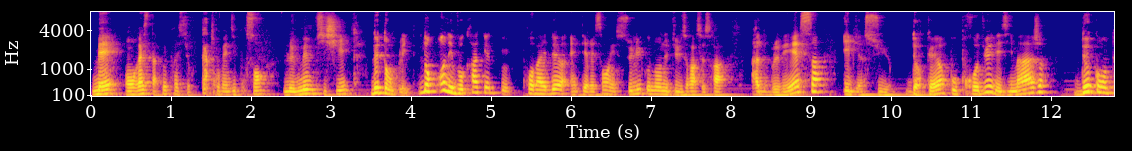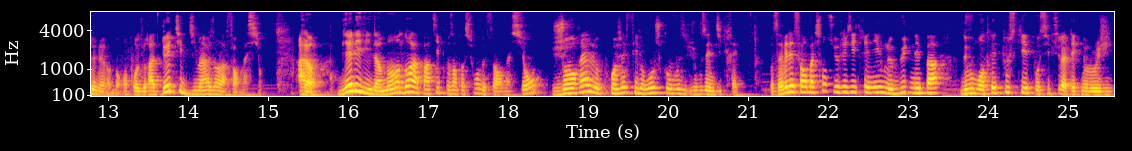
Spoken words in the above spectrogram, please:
Mais on reste à peu près sur 90% le même fichier de template. Donc, on évoquera quelques providers intéressants et celui que l'on utilisera, ce sera AWS et bien sûr Docker pour produire des images deux conteneurs. Donc, on produira deux types d'images dans la formation. Alors, bien évidemment, dans la partie présentation de formation, j'aurai le projet fil rouge que je vous indiquerai. Vous savez, les formations sur Easy Training, le but n'est pas de vous montrer tout ce qui est possible sur la technologie.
